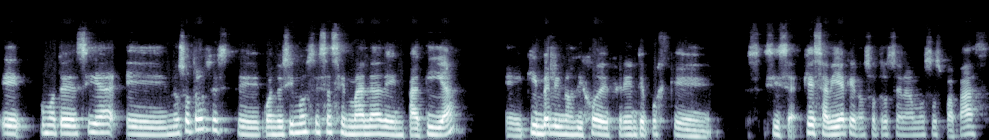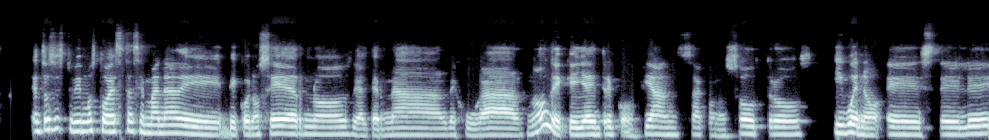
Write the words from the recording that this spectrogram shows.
Eh, como te decía, eh, nosotros este, cuando hicimos esa semana de empatía, Kimberly nos dijo de frente pues que, que sabía que nosotros éramos sus papás. Entonces tuvimos toda esta semana de, de, conocernos, de alternar, de jugar, ¿no? De que ella entre en confianza con nosotros, y bueno, este, le,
